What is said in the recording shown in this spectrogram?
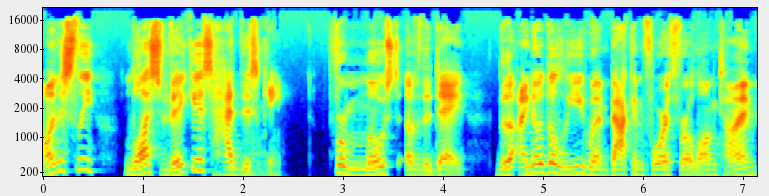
honestly, Las Vegas had this game for most of the day. The, I know the lead went back and forth for a long time,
